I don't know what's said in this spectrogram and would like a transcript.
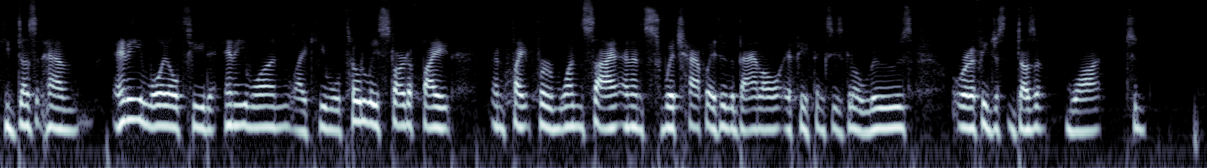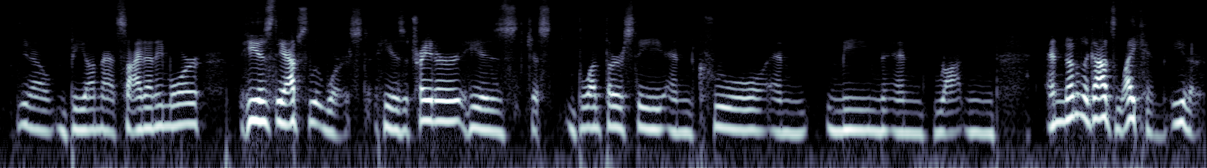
He doesn't have any loyalty to anyone. Like, he will totally start a fight and fight for one side and then switch halfway through the battle if he thinks he's going to lose or if he just doesn't want to you know be on that side anymore. He is the absolute worst. He is a traitor. He is just bloodthirsty and cruel and mean and rotten. And none of the gods like him either.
